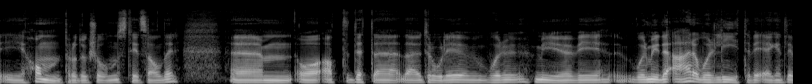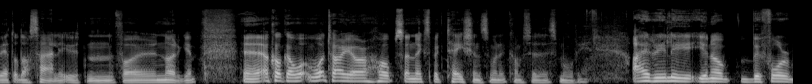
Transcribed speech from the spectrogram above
i, håndproduksjonens tidsalder. Um, og at dette Det er utrolig hvor mye, vi, hvor mye det er, og hvor lite vi egentlig vet, og da særlig utenfor Norge. Uh, Akolka, what are your hopes and expectations when it comes to this movie? I really, you know, before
